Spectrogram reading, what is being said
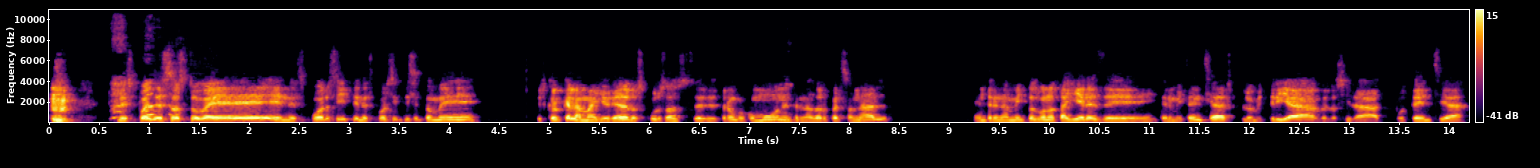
Después de eso estuve en Sport City. En Sport City se tomé, pues creo que la mayoría de los cursos, desde tronco común, entrenador personal, entrenamientos, bueno, talleres de intermitencias, pliometría, velocidad, potencia,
